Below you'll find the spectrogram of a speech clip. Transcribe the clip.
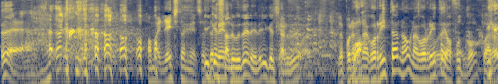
Home, lleig també. Y que salude, nene, y que salude. Le pones una gorrita, ¿no? Una gorrita y al fútbol, claro.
